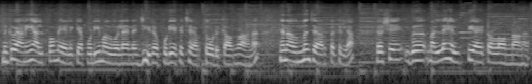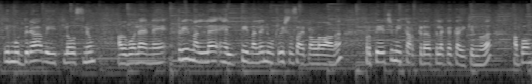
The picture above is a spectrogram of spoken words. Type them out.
നിങ്ങൾക്ക് വേണമെങ്കിൽ അല്പം ഏലക്കാപ്പൊടിയും അതുപോലെ തന്നെ ജീരകപ്പൊടിയൊക്കെ ചേർത്ത് കൊടുക്കാവുന്നതാണ്. ഞാൻ അതൊന്നും ചേർത്തിട്ടില്ല. പക്ഷേ ഇത് നല്ല ഹെൽത്തി ആയിട്ടുള്ള ഒന്നാണ്. ഈ മുദ്ര വെയിറ്റ് ലോസിനും അതുപോലെ തന്നെ ഇത്രയും നല്ല ഹെൽത്തി നല്ല ന്യൂട്രീഷ്യസ് ആയിട്ടുള്ളതാണ് പ്രത്യേകിച്ചും ഈ കർക്കിടകത്തിലൊക്കെ കഴിക്കുന്നത്. അപ്പം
